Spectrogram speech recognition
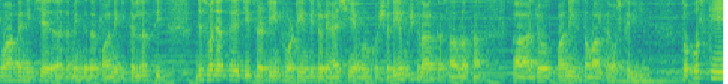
वहाँ पे नीचे ज़मीन के अंदर पानी की किल्लत थी, जिस वजह से जी थर्टीन, फोर्टीन के जो रिहायशी हैं, उनको शदीद मुश्किल का सामना था जो पानी इस्तेमाल का उसके लिए। तो उसकी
